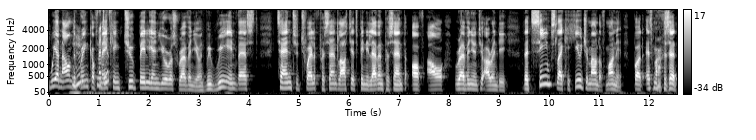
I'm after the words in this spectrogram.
we are now on the mm-hmm. brink of Matthias? making two billion euros revenue, and we reinvest 10 to 12 percent. Last year, it's been 11 percent of our revenue into R&D. That seems like a huge amount of money, but as Mario said,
